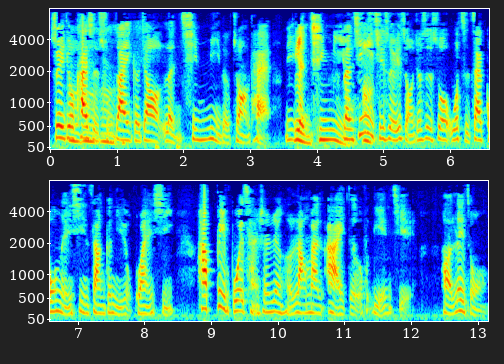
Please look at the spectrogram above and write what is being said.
所以就开始处在一个叫冷亲密的状态。你冷亲密，冷亲密其实有一种就是说我只在功能性上跟你有关系，它并不会产生任何浪漫爱的连接。好，那种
